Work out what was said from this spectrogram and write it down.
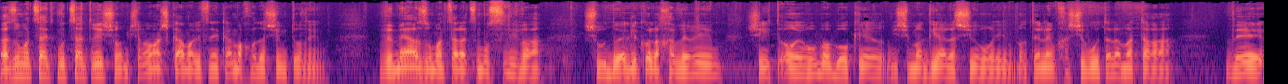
ואז הוא מצא את קבוצת ראשון, שממש קמה לפני כמה חודשים טובים. ומאז הוא מצא לעצמו סביבה שהוא דואג לכל החברים שיתעוררו בבוקר, מי שמגיע לשיעורים, נותן להם חשיבות על המטרה. והיא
